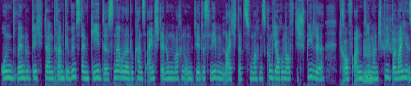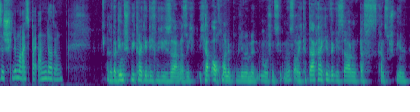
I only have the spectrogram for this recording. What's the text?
und wenn du dich dann dran gewöhnst, dann geht es, ne? Oder du kannst Einstellungen machen, um dir das Leben leichter zu machen. Es kommt ja auch immer auf die Spiele drauf an, die mhm. man spielt. Bei manchen ist es schlimmer als bei anderen. Also bei dem Spiel kann ich dir definitiv sagen, also ich, ich habe auch meine Probleme mit Motion Sickness, aber ich, da kann ich dir wirklich sagen, das kannst du spielen.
